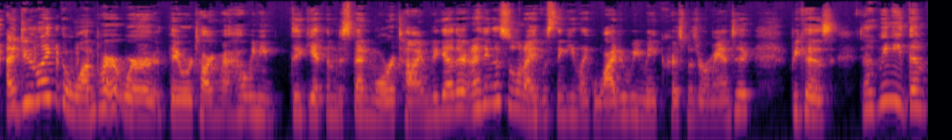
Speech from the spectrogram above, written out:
I do like the one part where they were talking about how we need to get them to spend more time together. And I think this is when I was thinking, like, why did we make Christmas romantic? Because like, we need them,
